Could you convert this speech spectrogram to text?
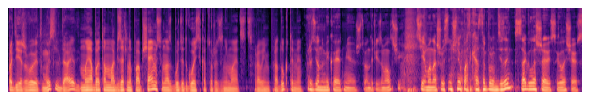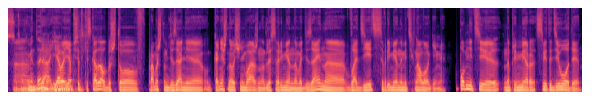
поддерживаю эту мысль, да. Мы об этом обязательно пообщаемся. У нас будет гость, который занимается цифровыми продуктами. Родион намекает мне, что Андрей, замолчи. Тема нашего сегодняшнего подкаста промдизайн. Соглашаюсь, соглашаюсь с этим А, комментарием. Да, И- я, я бы все-таки сказал бы, что в промышленном дизайне, конечно, очень важно для современного дизайна владеть современными технологиями. Помните, например, светодиоды?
